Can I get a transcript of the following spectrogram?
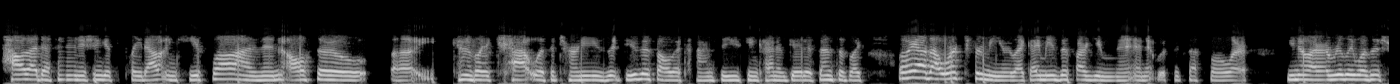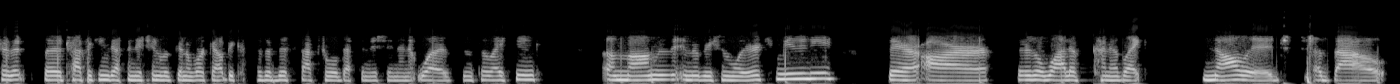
how that definition gets played out in case law and then also uh, kind of like chat with attorneys that do this all the time so you can kind of get a sense of like oh yeah that worked for me. Or like i made this argument and it was successful. Or you know i really wasn't sure that the trafficking definition was going to work out because of this factual definition and it was. And so i think among the immigration lawyer community there are there's a lot of kind of like knowledge about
